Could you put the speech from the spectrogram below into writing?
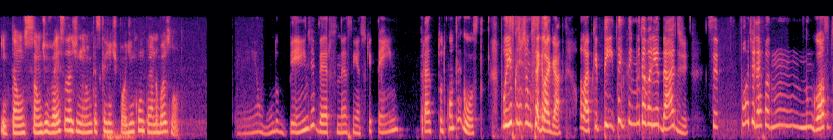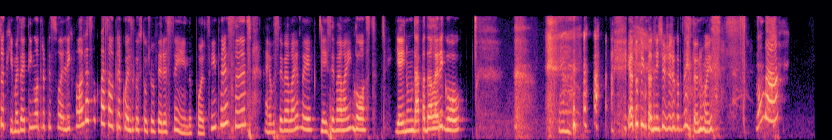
Então, são diversas as dinâmicas que a gente pode encontrar no Boys Love. É um mundo bem diverso, né? Assim, acho que tem para tudo quanto é gosto. Por isso que a gente não consegue largar. Olha lá, porque tem, tem, tem muita variedade. Você pode olhar e falar, hum, não gosto disso aqui, mas aí tem outra pessoa ali que fala, olha só essa outra coisa que eu estou te oferecendo, pode ser interessante. Aí você vai lá e lê, e aí você vai lá e gosta. E aí não dá para dar let it go. eu tô tentando, gente, eu juro que eu tô tentando, mas não dá.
